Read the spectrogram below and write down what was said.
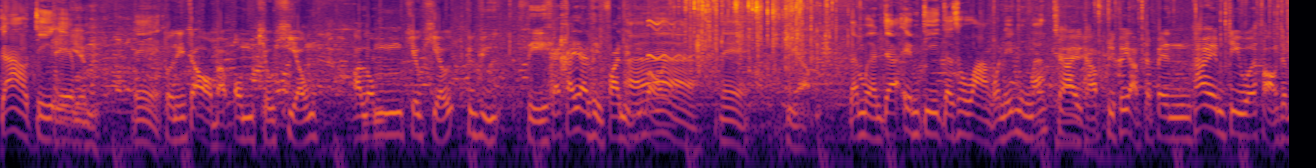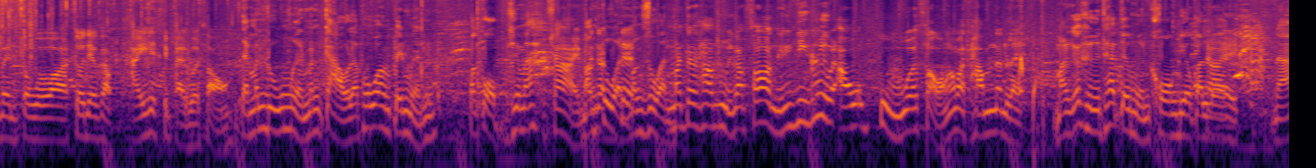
79 GM GM นี่ตัวนี้จะออกแบบอมเขียวๆ อารมณ์เขียวๆคือสีคล้ายๆยาสีฟันอย่างที่บอกอ่านี่เนี่ยครับแต่เหมือนจะ MG จะสว่างกว่านิดนึงมั้งใช่ครับคือขยับจะเป็นถ้า MG เวอร์สองจะเป็นตัวตัวเดียวกับไอซ์18เวอร์สองแต่มันดูเหมือนมันเก่าแล้วเพราะว่ามันเป็นเหมือนประกบใช่ไหมใช่บางจะส่วนบางส่วน มันจะทำเหมือนกับซ่อนจริงๆคือเอาปู่เวอร์สองเอามาทำนั่นแหละ มันก็คือแทบจะเหมือนโครงเดียวกันเลยใช่นะ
